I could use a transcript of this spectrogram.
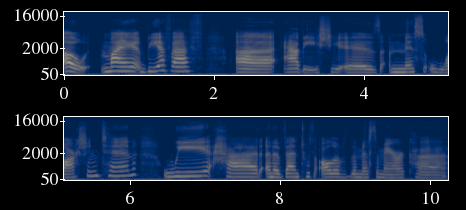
Oh, my BFF uh, Abby. She is Miss Washington. We had an event with all of the Miss America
